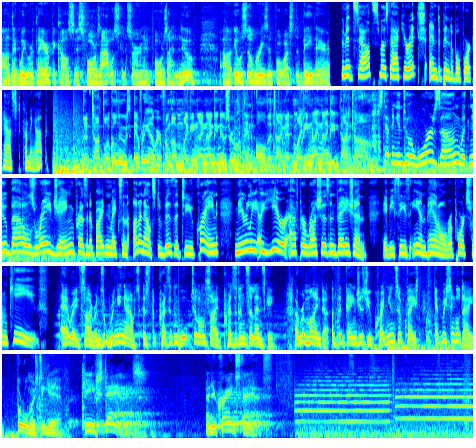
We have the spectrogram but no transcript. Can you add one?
uh, that we were there because, as far as I was concerned and as far as I knew, uh, it was no reason for us to be there. The Mid South's most accurate and dependable forecast coming up. The top local news every hour from the Mighty 990 newsroom and all the time at mighty990.com. Stepping into a war zone with new battles raging, President Biden makes an unannounced visit to Ukraine nearly a year after Russia's invasion. ABC's Ian Pannell reports from Kiev. Air raid sirens ringing out as the president walked alongside President Zelensky. A reminder of the dangers Ukrainians have faced every single day for almost a year. Kiev stands, and Ukraine stands.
